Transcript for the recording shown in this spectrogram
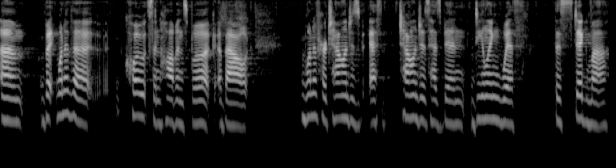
Um, but one of the quotes in Haben's book about one of her challenges, challenges has been dealing with the stigma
